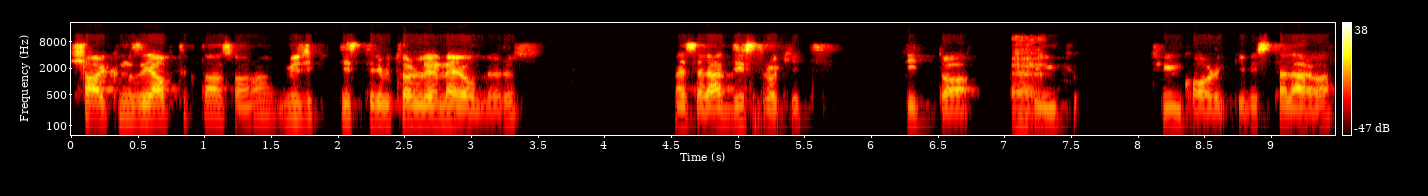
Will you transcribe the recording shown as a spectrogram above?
Şarkımızı yaptıktan sonra müzik distribütörlerine yolluyoruz. Mesela DistroKid, Ditto, Evet. Tune- TuneCore gibi siteler var.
